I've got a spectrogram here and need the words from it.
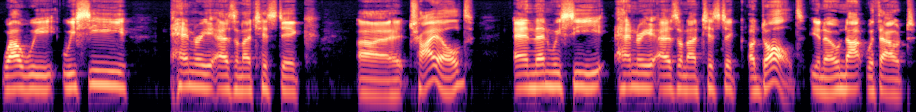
while we we see Henry as an autistic uh, child, and then we see Henry as an autistic adult, you know, not without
